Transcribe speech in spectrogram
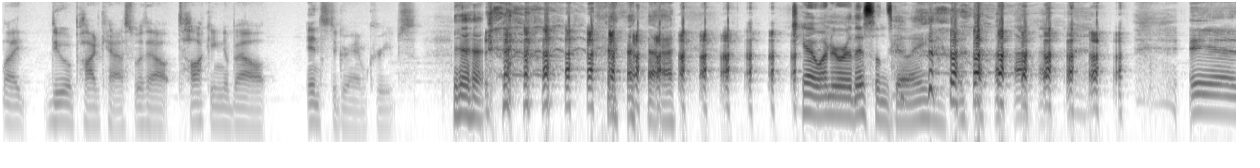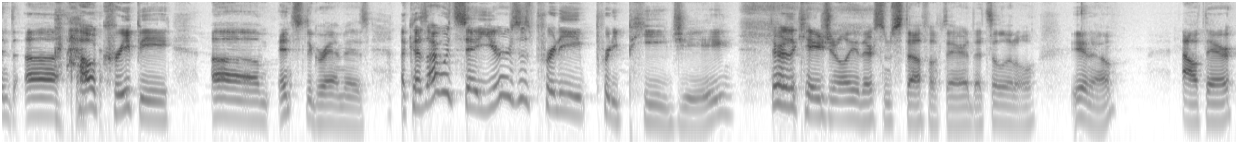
like do a podcast without talking about Instagram creeps. Yeah, I wonder where this one's going. and uh, how creepy um, Instagram is. Because I would say yours is pretty pretty PG. There's occasionally there's some stuff up there that's a little you know out there.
